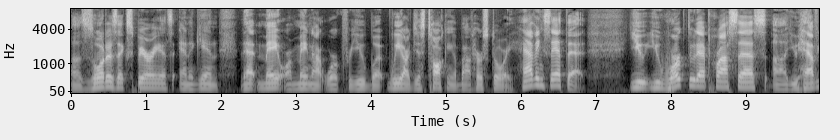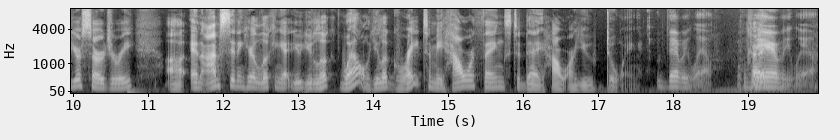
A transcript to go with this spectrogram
uh, Zorda's experience. And again, that may or may not work for you, but we are just talking about her story. Having said that, you you work through that process. Uh, you have your surgery, uh, and I'm sitting here looking at you. You look well. You look great to me. How are things today? How are you doing? Very well. Okay. Very well.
